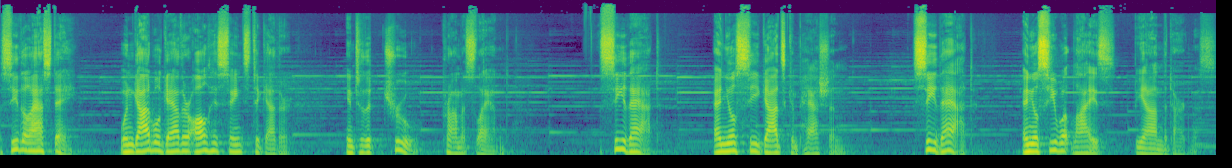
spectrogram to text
See the last day when God will gather all His saints together into the true promised land. See that, and you'll see God's compassion. See that, and you'll see what lies beyond the darkness.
